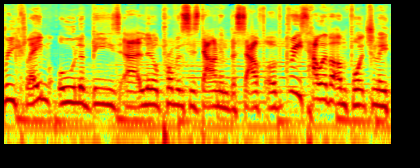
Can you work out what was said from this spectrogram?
reclaim all of these uh, little provinces down in the south of Greece. However, unfortunately,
